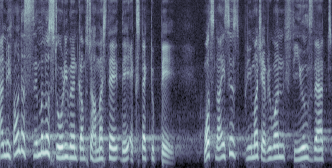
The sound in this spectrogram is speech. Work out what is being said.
And we found a similar story when it comes to how much they, they expect to pay. What's nice is pretty much everyone feels that,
